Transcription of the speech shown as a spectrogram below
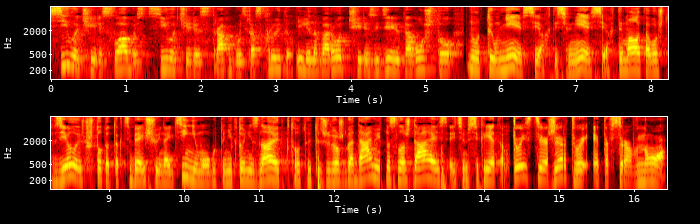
сила через слабость, сила через страх быть раскрытым, или наоборот, через идею того, что ну, ты умнее всех, ты сильнее всех, ты мало того, что делаешь что-то, так тебя еще и найти не могут, и никто не знает, кто ты, ты живешь годами, наслаждаясь этим секретом. То есть жертвы — это все равно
